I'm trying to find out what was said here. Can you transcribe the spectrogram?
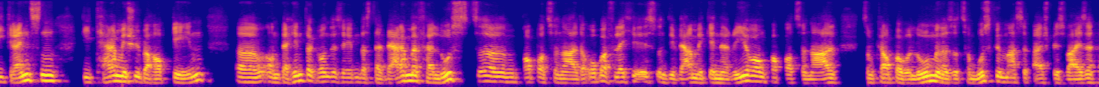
die Grenzen, die thermisch überhaupt gehen. Äh, und der Hintergrund ist eben, dass der Wärmeverlust äh, proportional der Oberfläche ist und die Wärmegenerierung proportional zum Körpervolumen, also zur Muskelmasse beispielsweise.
